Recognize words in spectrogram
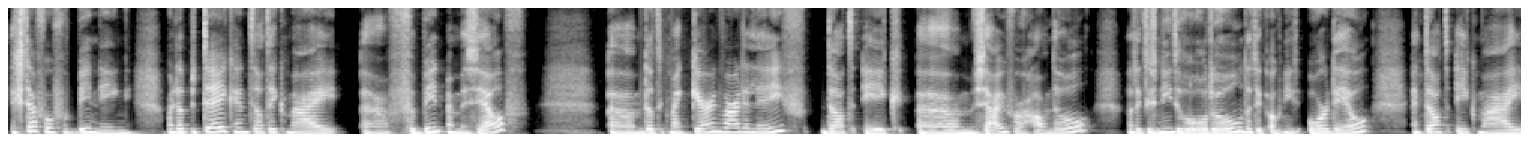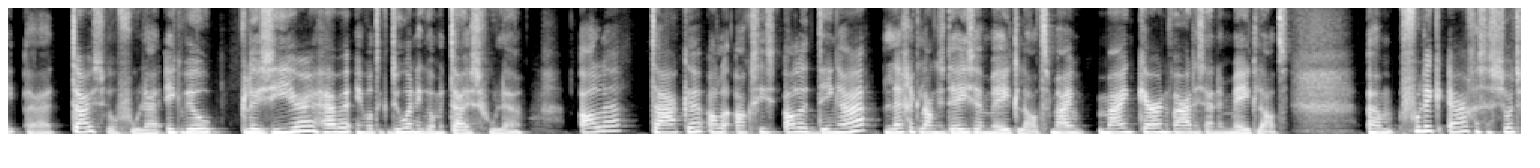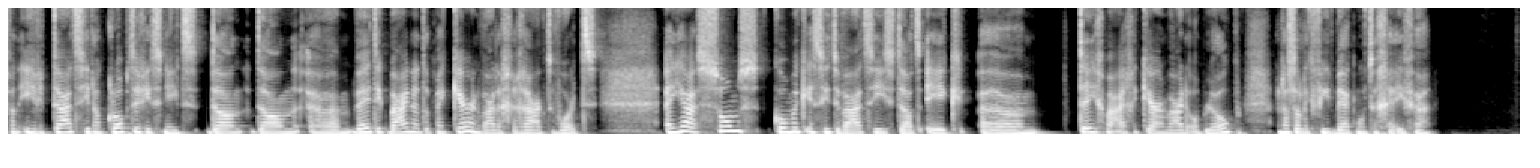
Ik sta voor verbinding. Maar dat betekent dat ik mij uh, verbind met mezelf. Um, dat ik mijn kernwaarden leef. Dat ik um, zuiver handel. Dat ik dus niet roddel. Dat ik ook niet oordeel. En dat ik mij uh, thuis wil voelen. Ik wil plezier hebben in wat ik doe en ik wil me thuis voelen. Alle taken, alle acties, alle dingen leg ik langs deze meetlat. Mijn, mijn kernwaarden zijn een meetlat. Um, voel ik ergens een soort van irritatie, dan klopt er iets niet. Dan, dan um, weet ik bijna dat mijn kernwaarde geraakt wordt. En ja, soms kom ik in situaties dat ik um, tegen mijn eigen kernwaarde oploop. En dan zal ik feedback moeten geven.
